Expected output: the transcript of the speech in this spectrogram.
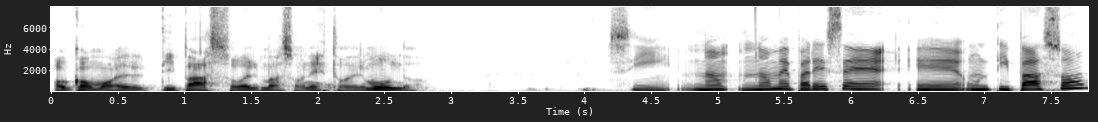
o como el tipazo, el más honesto del mundo. Sí, no, no me parece eh, un tipazo,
